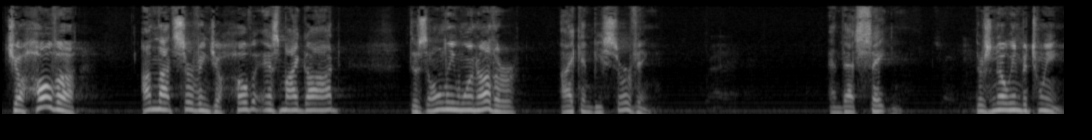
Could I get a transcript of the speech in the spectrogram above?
Jehovah, I'm not serving Jehovah as my God, there's only one other I can be serving, and that's Satan. There's no in between.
